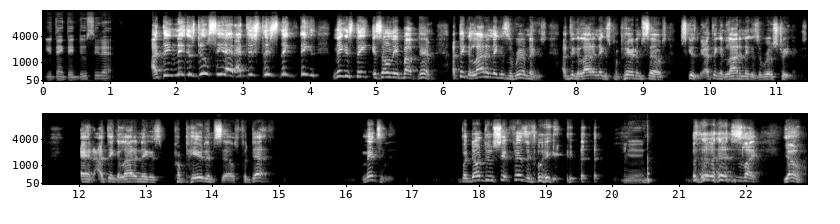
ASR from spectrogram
you think they do see that? I think niggas do see that. I just this thing niggas think it's only about them. I think a lot of niggas are real niggas. I think a lot of niggas prepare themselves. Excuse me. I think a lot of niggas are real street niggas, and I think a lot of niggas prepare themselves for death mentally, but don't do shit physically. Yeah. it's like, yo,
